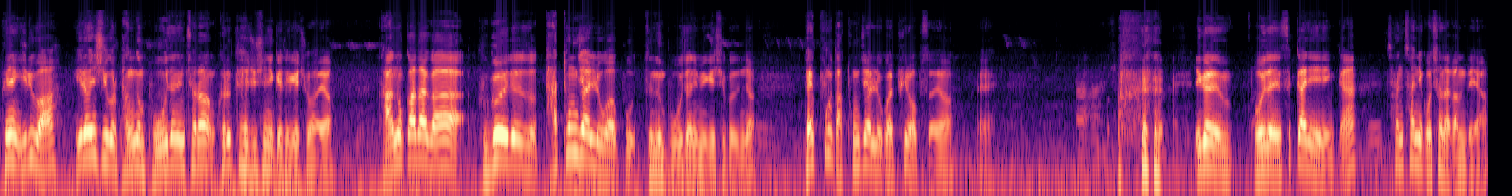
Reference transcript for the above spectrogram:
그냥 이리 와 이런 식으로 방금 보호자님처럼 그렇게 해주시는 게 되게 좋아요. 간혹 가다가 그거에 대해서 다 통제하려고 보- 드는 보호자님이 계시거든요. 100%다 통제하려고 할 필요 없어요. 예. 아, 아, 이건 보호자님 습관이니까 천천히 고쳐 나가면 돼요.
